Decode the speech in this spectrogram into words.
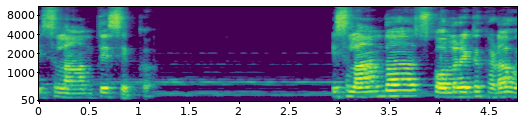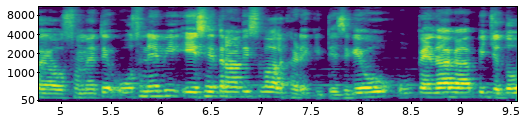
ਇਸਲਾਮ ਤੇ ਸਿੱਖ। ਇਸਲਾਮ ਦਾ ਸਕਾਲਰ ਇੱਕ ਖੜਾ ਹੋਇਆ ਉਸ ਸਮੇਂ ਤੇ ਉਸਨੇ ਵੀ ਇਸੇ ਤਰ੍ਹਾਂ ਦੇ ਸਵਾਲ ਖੜੇ ਕੀਤੇ ਸੀਗੇ। ਉਹ ਉਹ ਕਹਿੰਦਾਗਾ ਵੀ ਜਦੋਂ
